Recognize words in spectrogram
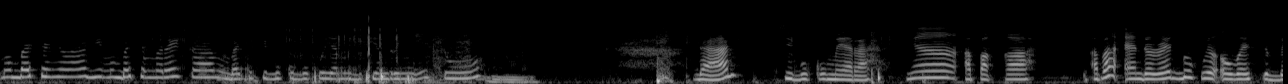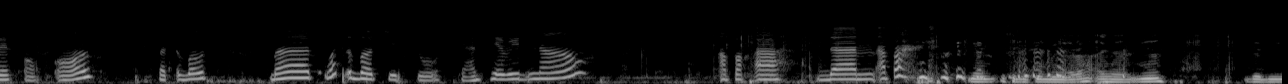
membacanya lagi, membaca mereka, membaca si buku-buku yang dibikin Rini itu Hmm. dan si buku merahnya apakah apa and the red book will always the best of all but about but what about itu can he read now. Apakah dan apa? Dan buku merah akhirnya jadi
